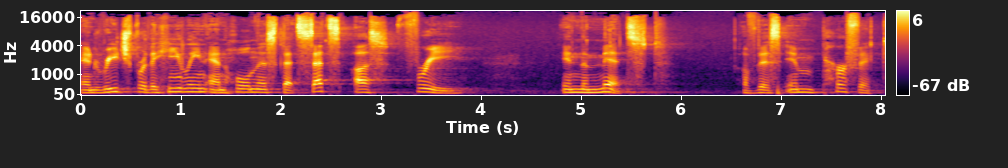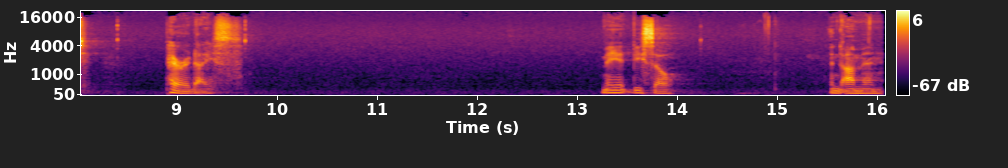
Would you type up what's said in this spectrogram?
and reach for the healing and wholeness that sets us free in the midst of this imperfect paradise. May it be so. And amen.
